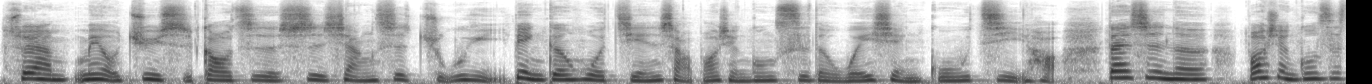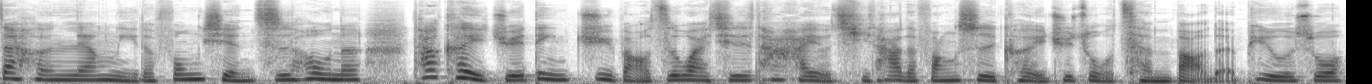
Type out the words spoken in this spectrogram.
虽然没有据实告知的事项是足以变更或减少保险公司的危险估计哈，但是呢，保险公司在衡量你的风险之后呢，它可以决定拒保之外，其实它还有其他的方式可以去做承保的，譬如说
